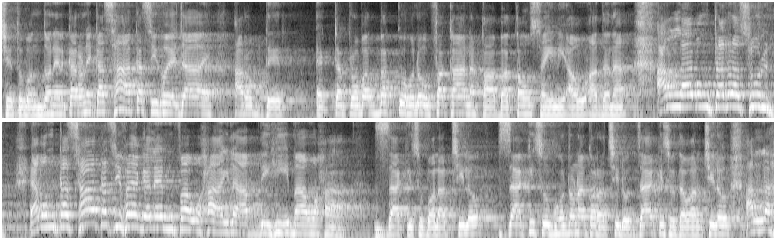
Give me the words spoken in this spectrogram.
সেতুবন্ধনের কারণে কাছাকাছি হয়ে যায়, আরবদের একটা প্রবাদ বাক্য হলো, ফাকানা কাবা আদানা। আল্লাহ এবং তার রাসূল এমন কাছাকাছি হয়ে গেলেন ফাউহা ইলা আবদিহি মা যা কিছু বলার ছিল, যা কিছু ঘটনা করা ছিল, যা কিছু দেওয়ার ছিল, আল্লাহ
